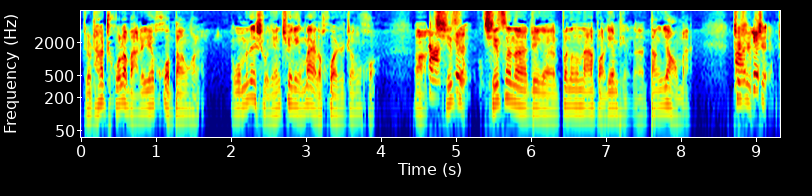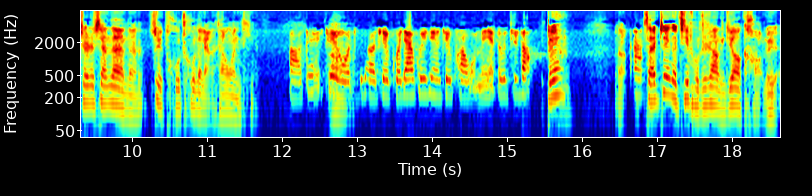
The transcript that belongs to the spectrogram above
就是他除了把这些货搬回来，我们得首先确定卖的货是真货，啊，啊其次其次呢，这个不能拿保健品呢当药卖，这是、啊这这这是现在呢最突出的两项问题。啊，对，这啊个我知道，这国家规定这块儿我们也都知道。对呀、呃，嗯在这个基础之上，你就要考虑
